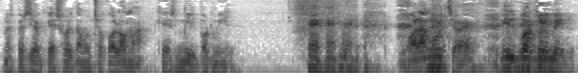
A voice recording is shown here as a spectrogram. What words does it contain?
Una expresión que suelta mucho Coloma, que es mil por mil. Mola mucho, ¿eh? Mil por mil.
